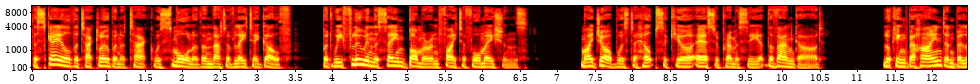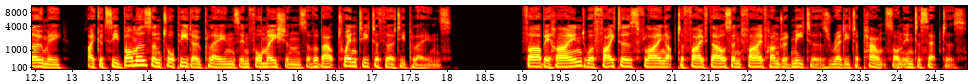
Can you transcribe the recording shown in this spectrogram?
The scale the Tacloban attack was smaller than that of Leyte Gulf, but we flew in the same bomber and fighter formations. My job was to help secure air supremacy at the vanguard. Looking behind and below me, I could see bombers and torpedo planes in formations of about 20 to 30 planes. Far behind were fighters flying up to 5,500 metres ready to pounce on interceptors.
